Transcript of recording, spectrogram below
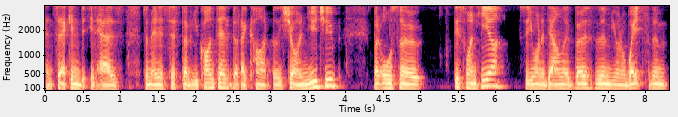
And second, it has some NSFW content that I can't really show on YouTube, but also this one here. So you want to download both of them, you want to wait for them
